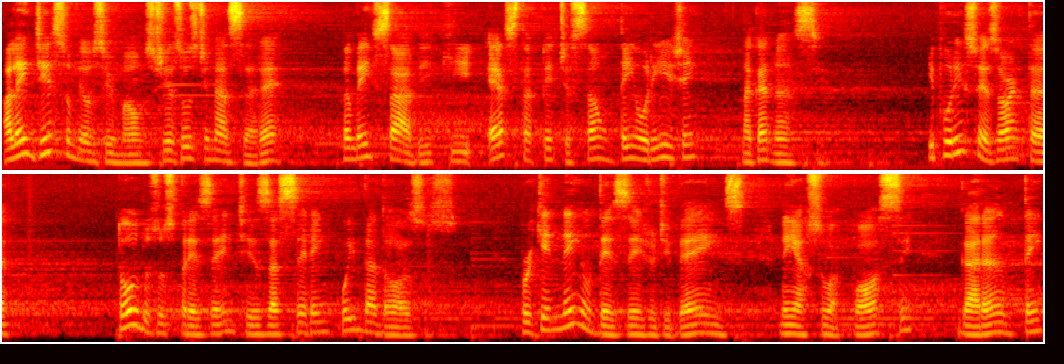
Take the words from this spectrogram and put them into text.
Além disso, meus irmãos, Jesus de Nazaré também sabe que esta petição tem origem na ganância e por isso exorta todos os presentes a serem cuidadosos, porque nem o desejo de bens, nem a sua posse garantem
